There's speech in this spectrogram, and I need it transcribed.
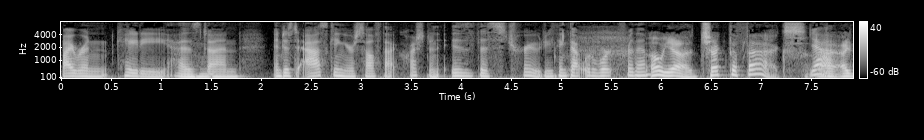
Byron Katie has Mm-hmm. done, and just asking yourself that question: Is this true? Do you think that would work for them? Oh yeah, check the facts. Yeah. I, I,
